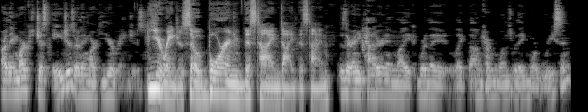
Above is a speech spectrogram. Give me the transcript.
Are they marked just ages or are they marked year ranges? Year ranges, so born this time, died this time. Is there any pattern in like were they like the uncovered ones were they more recent?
